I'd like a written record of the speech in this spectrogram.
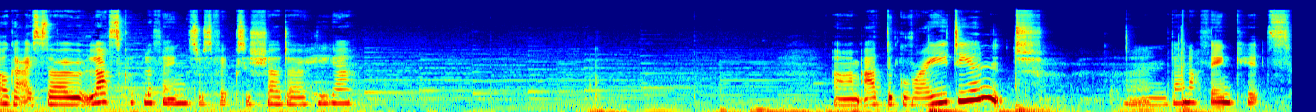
Okay, so last couple of things, just fix the shadow here. Add the gradient and then I think it's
